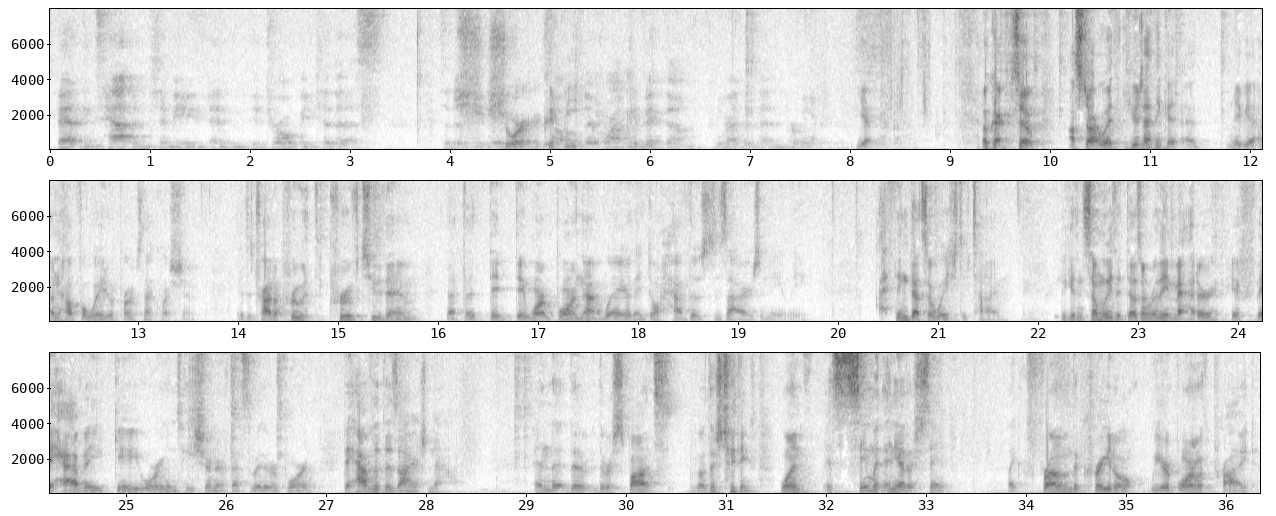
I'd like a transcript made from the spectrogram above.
bad things happened to me and it drove me to this, to this behavior. Sure, it could So be. Therefore, I'm a Could be. rather than perpetrator. Yep. Okay, so I'll start with here's I think a, a maybe an unhelpful way to approach that question is to try to prove prove to them that the, they they weren't born that way or they don't have those desires innately. I think that's a waste of time because in some ways it doesn't really matter if they have a gay orientation or if that's the way they were born. They have the desires now, and the the, the response. Well, there's two things. One, it's the same with any other sin. Like from the cradle, we are born with pride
